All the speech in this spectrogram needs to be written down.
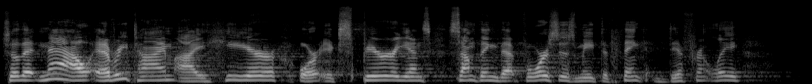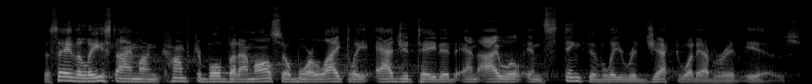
So that now, every time I hear or experience something that forces me to think differently, to say the least, I'm uncomfortable, but I'm also more likely agitated, and I will instinctively reject whatever it is.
